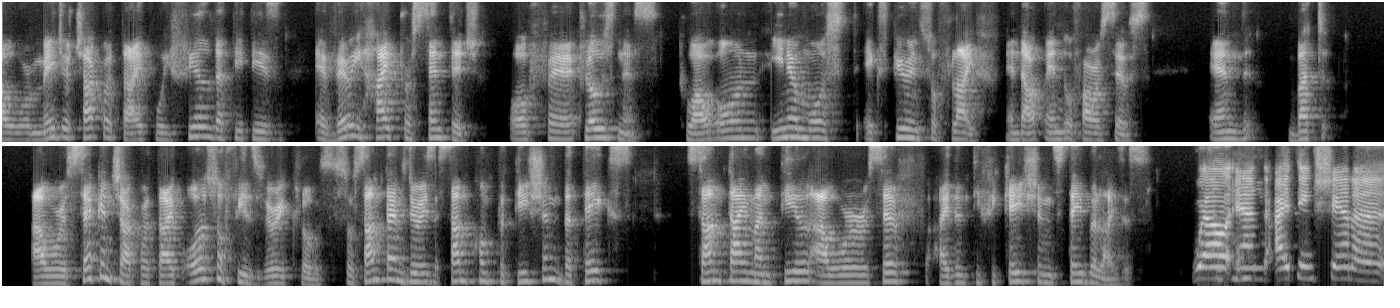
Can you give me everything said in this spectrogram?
our major chakra type, we feel that it is a very high percentage of uh, closeness to our own innermost experience of life and, our, and of ourselves. And but our second chakra type also feels very close. So sometimes there is some competition that takes some time until our self identification stabilizes. Well, mm-hmm. and I think Shanna,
